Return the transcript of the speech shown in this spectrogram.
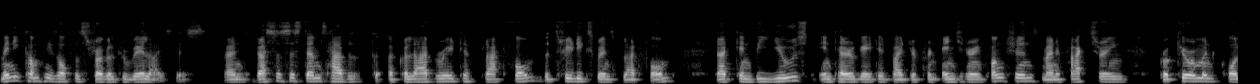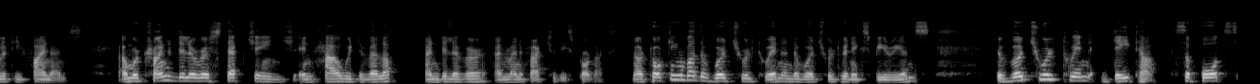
many companies often struggle to realize this. And Dassault Systems have a collaborative platform, the 3D Experience platform, that can be used, interrogated by different engineering functions, manufacturing, procurement, quality, finance. And we're trying to deliver a step change in how we develop and deliver and manufacture these products. Now, talking about the virtual twin and the virtual twin experience, the virtual twin data supports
